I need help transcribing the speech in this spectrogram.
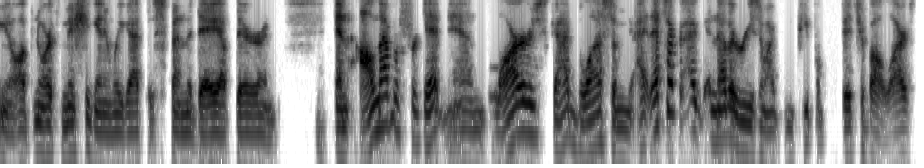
you know, up North Michigan, and we got to spend the day up there. And and I'll never forget, man. Lars, God bless him. I, that's a, another reason why people bitch about Lars.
